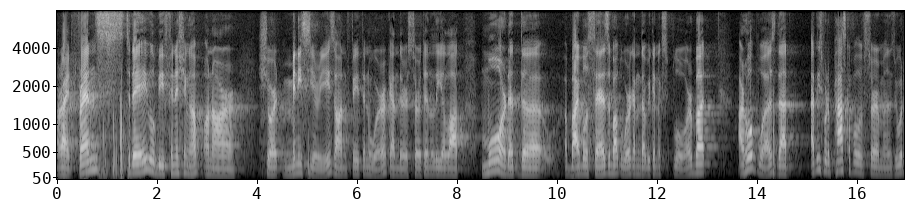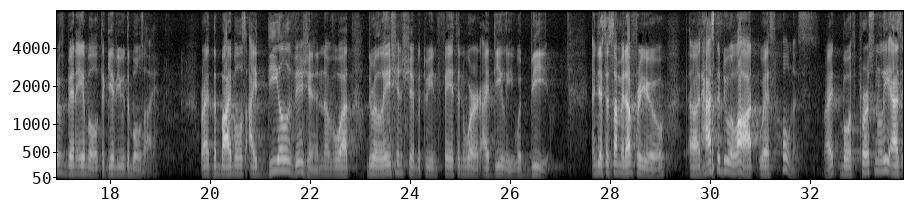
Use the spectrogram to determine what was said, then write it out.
All right, friends, today we'll be finishing up on our short mini series on faith and work, and there's certainly a lot more that the Bible says about work and that we can explore. But our hope was that, at least for the past couple of sermons, we would have been able to give you the bullseye, right? The Bible's ideal vision of what the relationship between faith and work ideally would be. And just to sum it up for you, uh, it has to do a lot with wholeness, right? Both personally as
